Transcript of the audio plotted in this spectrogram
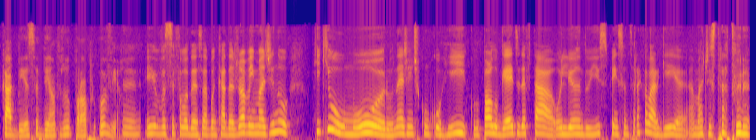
cabeça dentro do próprio governo. É, e você falou dessa bancada jovem, imagino que, que o Moro, né, gente com currículo, Paulo Guedes deve estar tá olhando isso, pensando, será que eu larguei a magistratura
